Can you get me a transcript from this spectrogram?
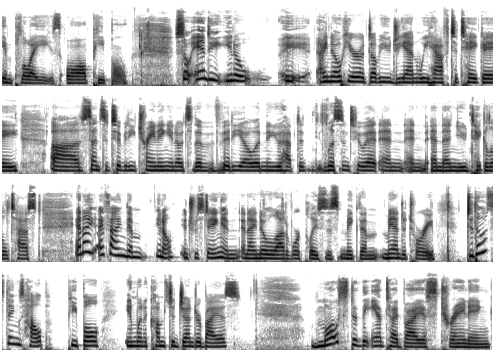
employees, all people. So, Andie, you know, I know here at WGN we have to take a uh, sensitivity training. You know, it's the video, and you have to listen to it, and and and then you take a little test. And I, I find them, you know, interesting, and and I know a lot of workplaces make them mandatory. Do those things help people in when it comes to gender bias? Most of the anti-bias training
